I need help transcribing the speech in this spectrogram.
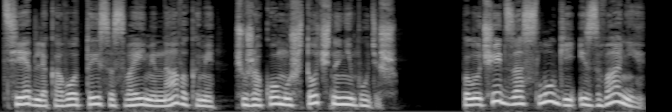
Те, для кого ты со своими навыками чужаком уж точно не будешь. Получить заслуги и звания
